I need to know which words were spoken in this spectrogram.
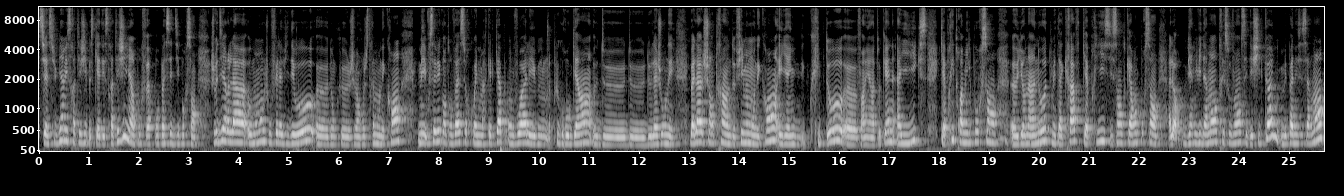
si elle suit bien les stratégies, parce qu'il y a des stratégies hein, pour faire, pour passer de 10%. Je veux dire, là, au moment où je vous fais la vidéo, donc je vais enregistrer mon écran mais vous savez, quand on va sur CoinMarketCap, on voit les hum, plus gros gains de, de, de la journée. Bah là, je suis en train de filmer mon écran et il y a une crypto, euh, enfin, il y a un token AIX qui a pris 3000%. Euh, il y en a un autre, Metacraft, qui a pris 640%. Alors, bien évidemment, très souvent, c'est des shitcoins, mais pas nécessairement.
